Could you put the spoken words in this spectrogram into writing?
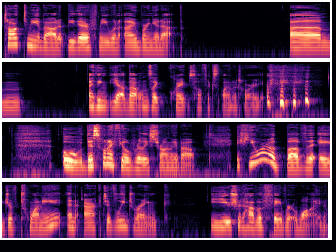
Talk to me about it. Be there for me when I bring it up. Um I think yeah, that one's like quite self-explanatory. oh, this one I feel really strongly about. If you are above the age of 20 and actively drink, you should have a favorite wine.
